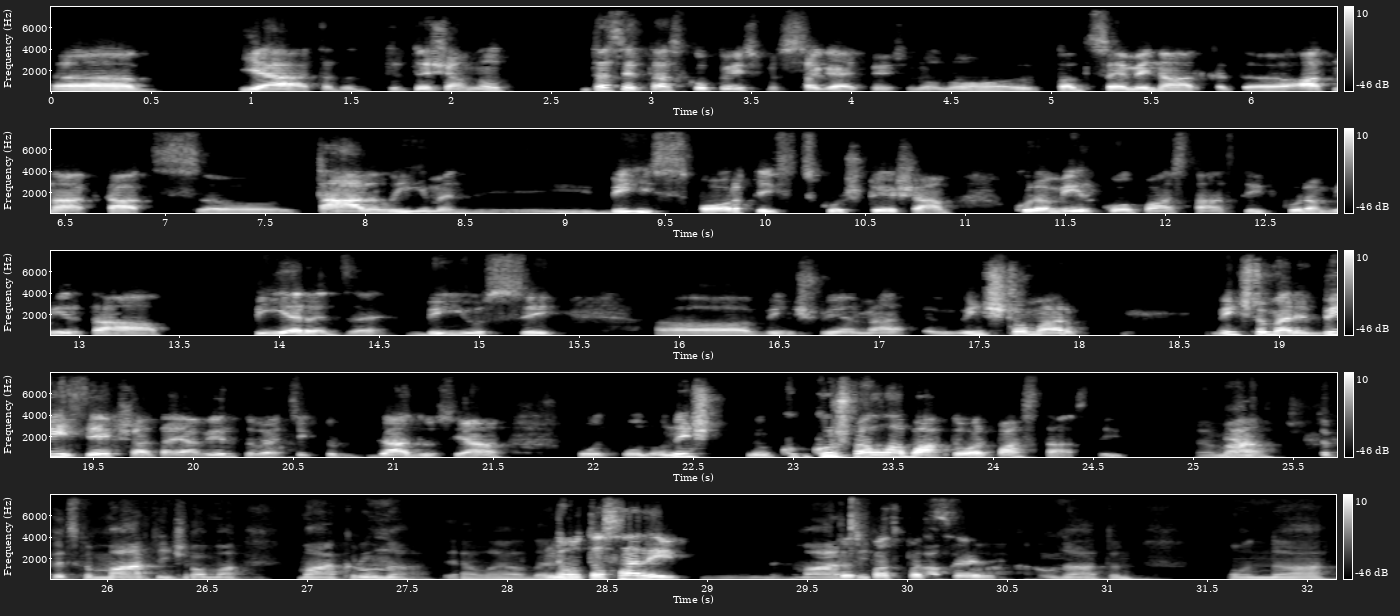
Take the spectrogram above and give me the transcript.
Uh, jā, tad tu tiešām, nu, tas ir tas, ko pirms mēs sagaidām, pirms nu, no tāda semināra, kad uh, atnāk tāds, uh, tāda līmenī bijis sportists, kurš tiešām, kuram ir ko pastāstīt, kuram ir tā pieredze bijusi, uh, viņš vienmēr, viņš tomēr viņš tomēr ir bijis iekšā tajā virtuvē, cik tur gadus, ja? un, un, un viņš, nu, kurš vēl labāk to var pastāstīt? Jā, ja? Tāpēc, ka Mārtiņš jau māca runāt. Jā, nu, tas arī Mārtiņš tas pats pats sevi. Runāt, un, un, uh,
